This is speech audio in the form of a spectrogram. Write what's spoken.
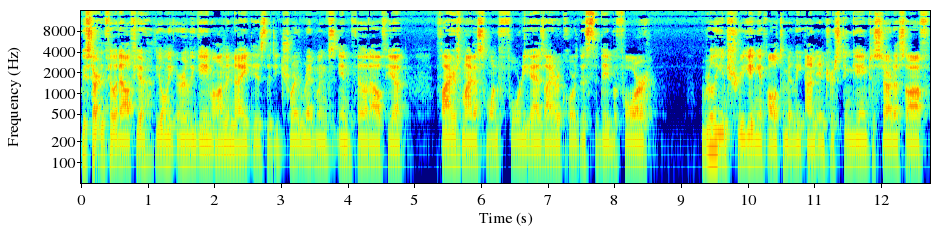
We start in Philadelphia. The only early game on the night is the Detroit Red Wings in Philadelphia. Flyers minus 140 as I record this the day before. Really intriguing, if ultimately uninteresting game to start us off.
